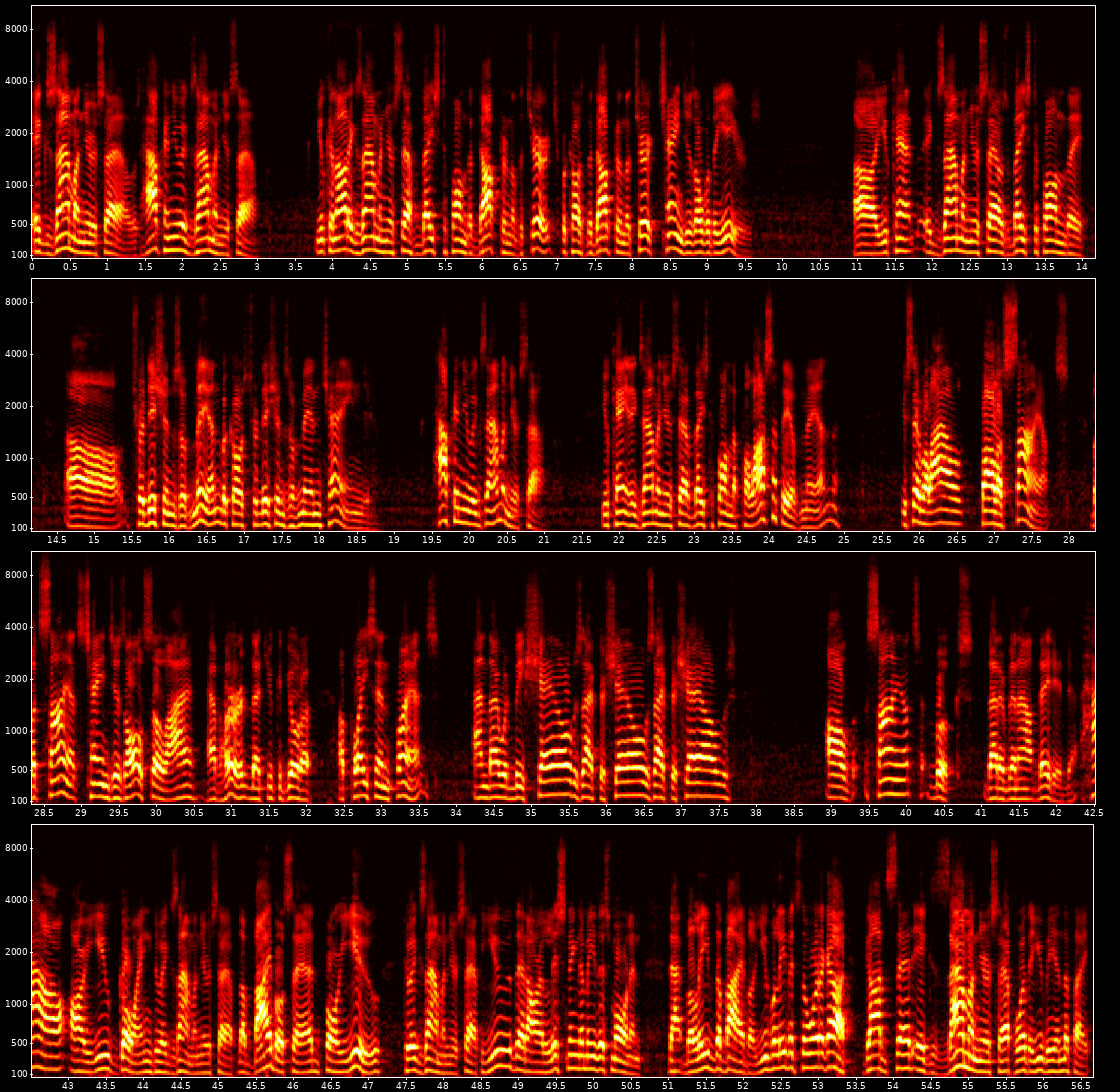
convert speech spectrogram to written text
Examine yourselves. How can you examine yourself? You cannot examine yourself based upon the doctrine of the church because the doctrine of the church changes over the years. Uh, you can't examine yourselves based upon the uh, traditions of men because traditions of men change. How can you examine yourself? You can't examine yourself based upon the philosophy of men. You say, well, I'll follow science. But science changes also. I have heard that you could go to a place in France and there would be shelves after shelves after shelves of science books that have been outdated. How are you going to examine yourself? The Bible said for you to examine yourself. You that are listening to me this morning, that believe the Bible, you believe it's the Word of God. God said, examine yourself whether you be in the faith.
